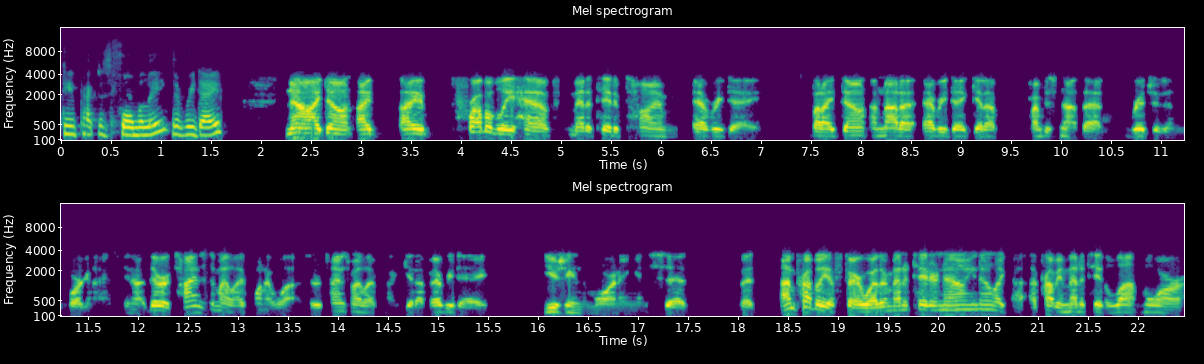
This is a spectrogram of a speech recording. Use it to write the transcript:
Do you practice formally every day? No, I don't. I I probably have meditative time every day, but I don't. I'm not a everyday get up. I'm just not that rigid and organized. You know, there are times in my life when I was. There are times in my life when I get up every day, usually in the morning, and sit. But I'm probably a fair weather meditator now. You know, like I probably meditate a lot more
